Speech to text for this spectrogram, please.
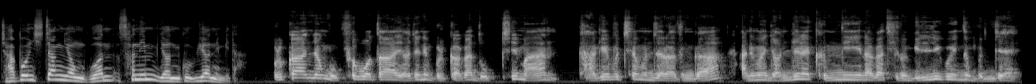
자본시장 연구원 선임 연구위원입니다. 물가 안정 목표보다 여전히 물가가 높지만 가계부채 문제라든가 아니면 연준의 금리 인하가 뒤로 밀리고 있는 문제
